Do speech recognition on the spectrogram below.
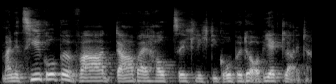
Meine Zielgruppe war dabei hauptsächlich die Gruppe der Objektleiter.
